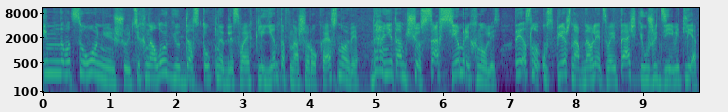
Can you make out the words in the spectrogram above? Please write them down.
инновационнейшую технологию доступной для своих клиентов на широкой основе. Да они там что, совсем рехнулись? Тесла успешно обновляет свои тачки уже 9 лет.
